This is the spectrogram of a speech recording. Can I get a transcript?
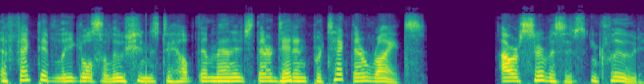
effective legal solutions to help them manage their debt and protect their rights. Our services include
